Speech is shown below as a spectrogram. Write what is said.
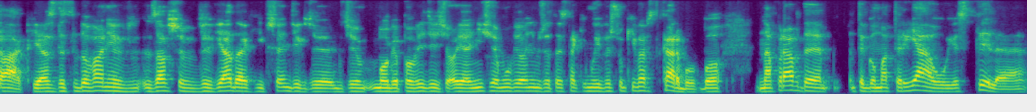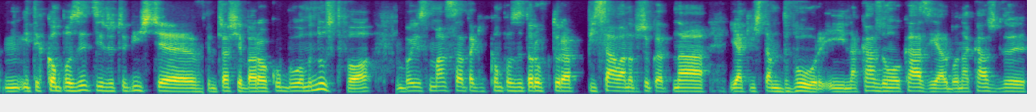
Tak, ja zdecydowanie w, zawsze w wywiadach i wszędzie, gdzie, gdzie mogę powiedzieć o Janisie, mówię o nim, że to jest taki mój wyszukiwacz skarbów, bo naprawdę tego materiału jest tyle i tych kompozycji rzeczywiście w tym czasie baroku było mnóstwo, bo jest masa takich kompozytorów, która pisała na przykład na jakiś tam dwór i na każdą okazję albo na każdy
